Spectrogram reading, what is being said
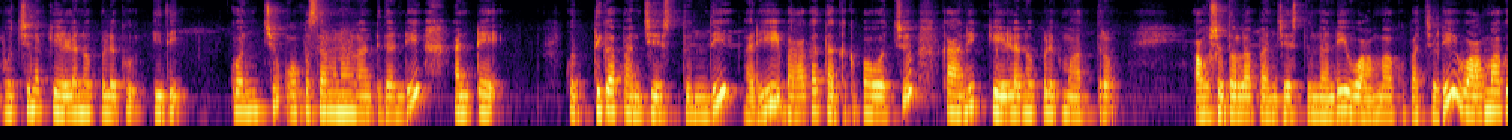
వచ్చిన కీళ్ళ నొప్పులకు ఇది కొంచెం ఉపశమనం లాంటిదండి. అంటే కొద్దిగా పనిచేస్తుంది మరీ బాగా తగ్గకపోవచ్చు. కానీ కీళ్ళ నొప్పులకు మాత్రం ఔషధంలా పనిచేస్తుందండి ఈ వామాకు పచ్చడి. వామాకు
